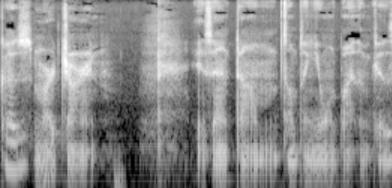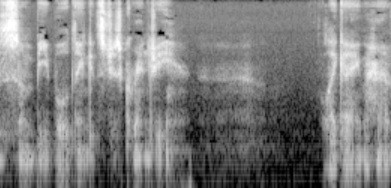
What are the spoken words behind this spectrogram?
Cause merch aren't isn't um, something you won't buy them because some people think it's just cringy. Like I have,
